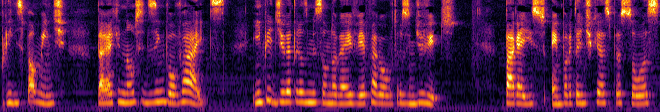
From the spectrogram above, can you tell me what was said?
principalmente para que não se desenvolva AIDS impedir a transmissão do HIV para outros indivíduos. Para isso, é importante que as pessoas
